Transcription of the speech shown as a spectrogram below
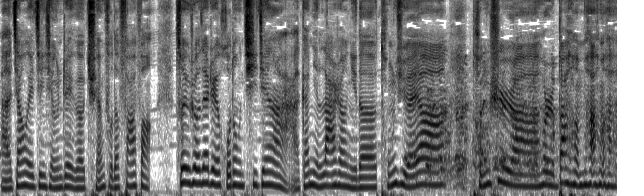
啊，将会进行这个全服的发放，所以说在这个活动期间啊，赶紧拉上你的同学呀、同事啊，或者爸爸妈妈，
